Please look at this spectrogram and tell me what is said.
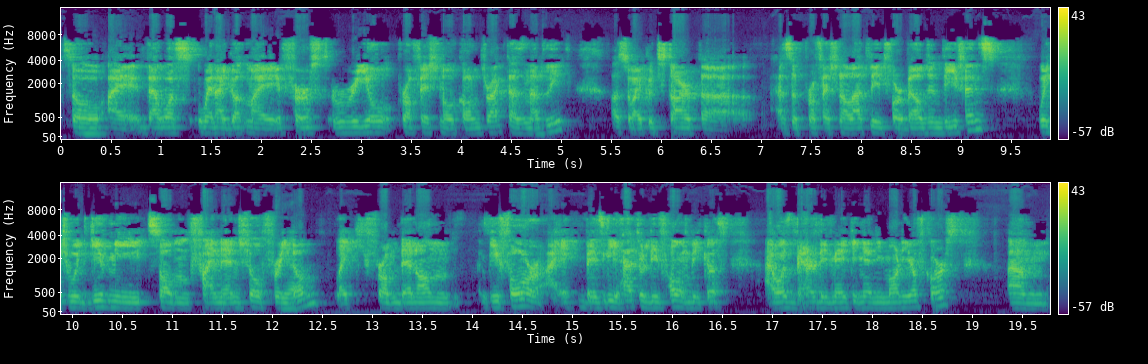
So I that was when I got my first real professional contract as an athlete. Uh, so I could start uh, as a professional athlete for Belgian defense, which would give me some financial freedom. Like from then on, before I basically had to leave home because I was barely making any money, of course. Um,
